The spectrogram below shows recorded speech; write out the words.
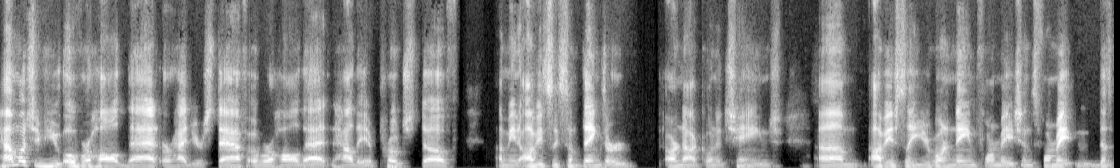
How much have you overhauled that or had your staff overhaul that and how they approach stuff? I mean, obviously some things are are not going to change. Um, obviously you're going to name formations. Formate does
